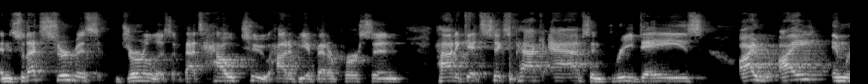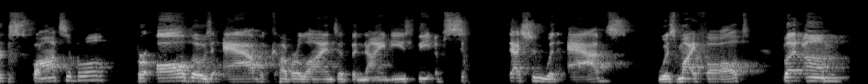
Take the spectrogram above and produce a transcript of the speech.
And so that's service journalism. That's how to, how to be a better person, how to get six pack abs in three days. I, I am responsible for all those ab cover lines of the 90s. The obsession with abs was my fault. But um,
